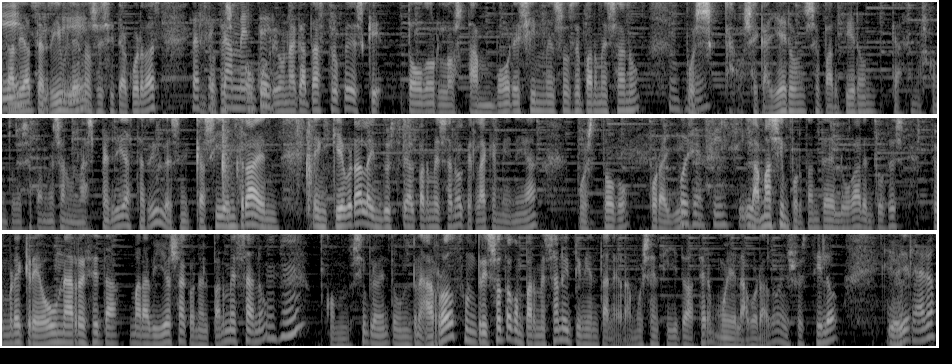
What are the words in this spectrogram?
Italia, terrible, no sé si te acuerdas. Entonces Perfectamente. ocurrió una catástrofe, es que todos los tambores inmensos de parmesano, pues claro, se cayeron, se partieron. ¿Qué hacemos con todo ese parmesano? Unas pérdidas terribles. Casi entra en, en quiebra la industria del parmesano, que es la que menea pues todo por allí. Pues en fin, sí. La más importante del lugar. Entonces, este hombre creó una receta maravillosa con el parmesano, con simplemente un arroz, un risotto con parmesano y pimienta negra. Muy sencillito de hacer, muy elaborado en su estilo. Claro, claro.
